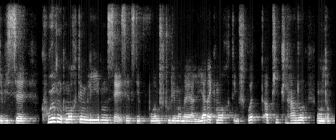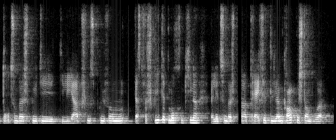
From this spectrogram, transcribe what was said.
gewisse Kurven gemacht im Leben, sei es jetzt, ich habe vor dem Studium einmal eine Lehre gemacht im Sportartikelhandel und habe da zum Beispiel die, die Lehrabschlussprüfung erst verspätet machen können, weil ich zum Beispiel ein Dreivierteljahr im Krankenstand war.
